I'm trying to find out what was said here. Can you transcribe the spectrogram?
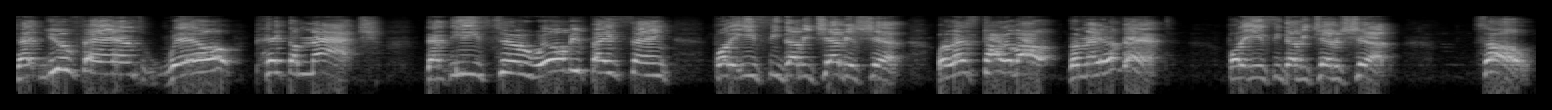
that you fans will pick the match that these two will be facing for the ECW Championship. But let's talk about the main event for the ECW Championship. So,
